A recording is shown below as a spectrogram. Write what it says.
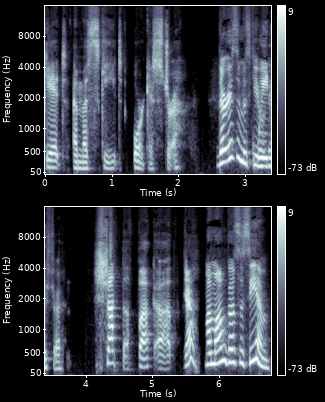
get a mesquite orchestra? There is a Mesquite We- Orchestra. Shut the fuck up. Yeah. My mom goes to see him.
